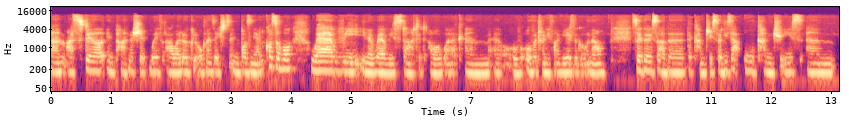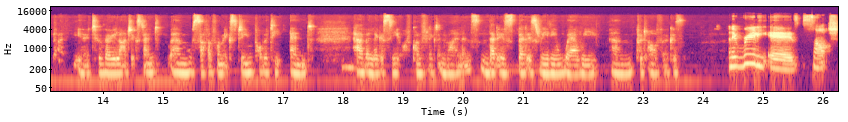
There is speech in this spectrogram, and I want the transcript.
um, are still in partnership with our local organizations in Bosnia and Kosovo, where we, you know, where we started our work um, uh, over, over, 25 years ago now. So those are the, the countries. So these are all countries, um, you know, to a very large extent, um, who suffer from extreme poverty and mm. have a legacy of conflict and violence. And that is that is really where we um, put our focus And it really is such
